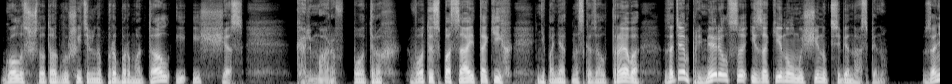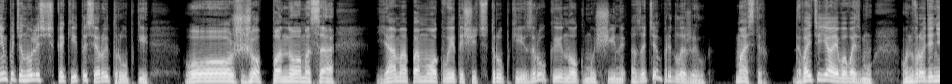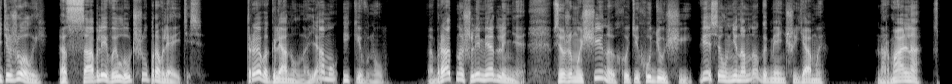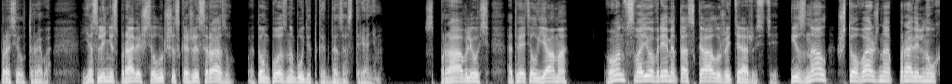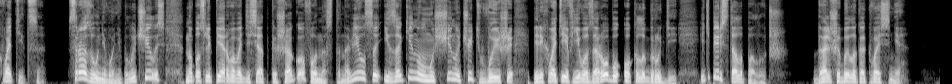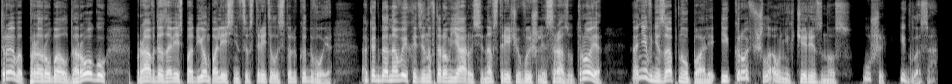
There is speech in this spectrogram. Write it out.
Голос что-то оглушительно пробормотал и исчез. «Кальмаров потрох!» «Вот и спасай таких!» — непонятно сказал Трево, затем примерился и закинул мужчину к себе на спину. За ним потянулись какие-то серые трубки. «О, жопа Номаса!» Яма помог вытащить трубки из рук и ног мужчины, а затем предложил. «Мастер, давайте я его возьму. Он вроде не тяжелый, а с саблей вы лучше управляетесь». Трево глянул на яму и кивнул. Обратно шли медленнее. Все же мужчина, хоть и худющий, весил не намного меньше ямы. «Нормально?» — спросил Трево. «Если не справишься, лучше скажи сразу. Потом поздно будет, когда застрянем». «Справлюсь», — ответил Яма. Он в свое время таскал уже тяжести и знал, что важно правильно ухватиться. Сразу у него не получилось, но после первого десятка шагов он остановился и закинул мужчину чуть выше, перехватив его за робу около груди, и теперь стало получше. Дальше было как во сне. Трево прорубал дорогу, правда, за весь подъем по лестнице встретилось только двое, а когда на выходе на втором ярусе навстречу вышли сразу трое, они внезапно упали, и кровь шла у них через нос, уши и глаза.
